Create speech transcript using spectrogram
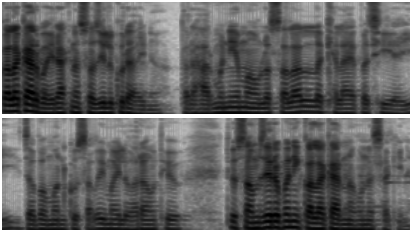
कलाकार भइराख्न सजिलो कुरा होइन तर हार्मोनियममा औँला सलल्ल खेलाएपछि है जब मनको सबै मैलो हराउँथ्यो त्यो सम्झेर पनि कलाकार नहुन सकिनँ।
